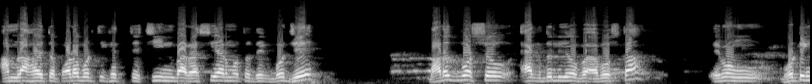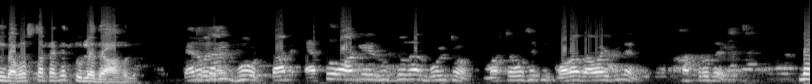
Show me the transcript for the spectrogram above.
আমরা হয়তো পরবর্তী ক্ষেত্রে চীন বা রাশিয়ার মতো দেখব যে, ভারতবর্ষ একদলীয় ব্যবস্থা এবং ভোটিং ব্যবস্থাটাকে তুলে দেওয়া হলো। তেরো তারিখ ভোট তার এত আগে বৈঠক মাস্টারমশাই কি দাওয়াই দিলেন ছাত্রদের? না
